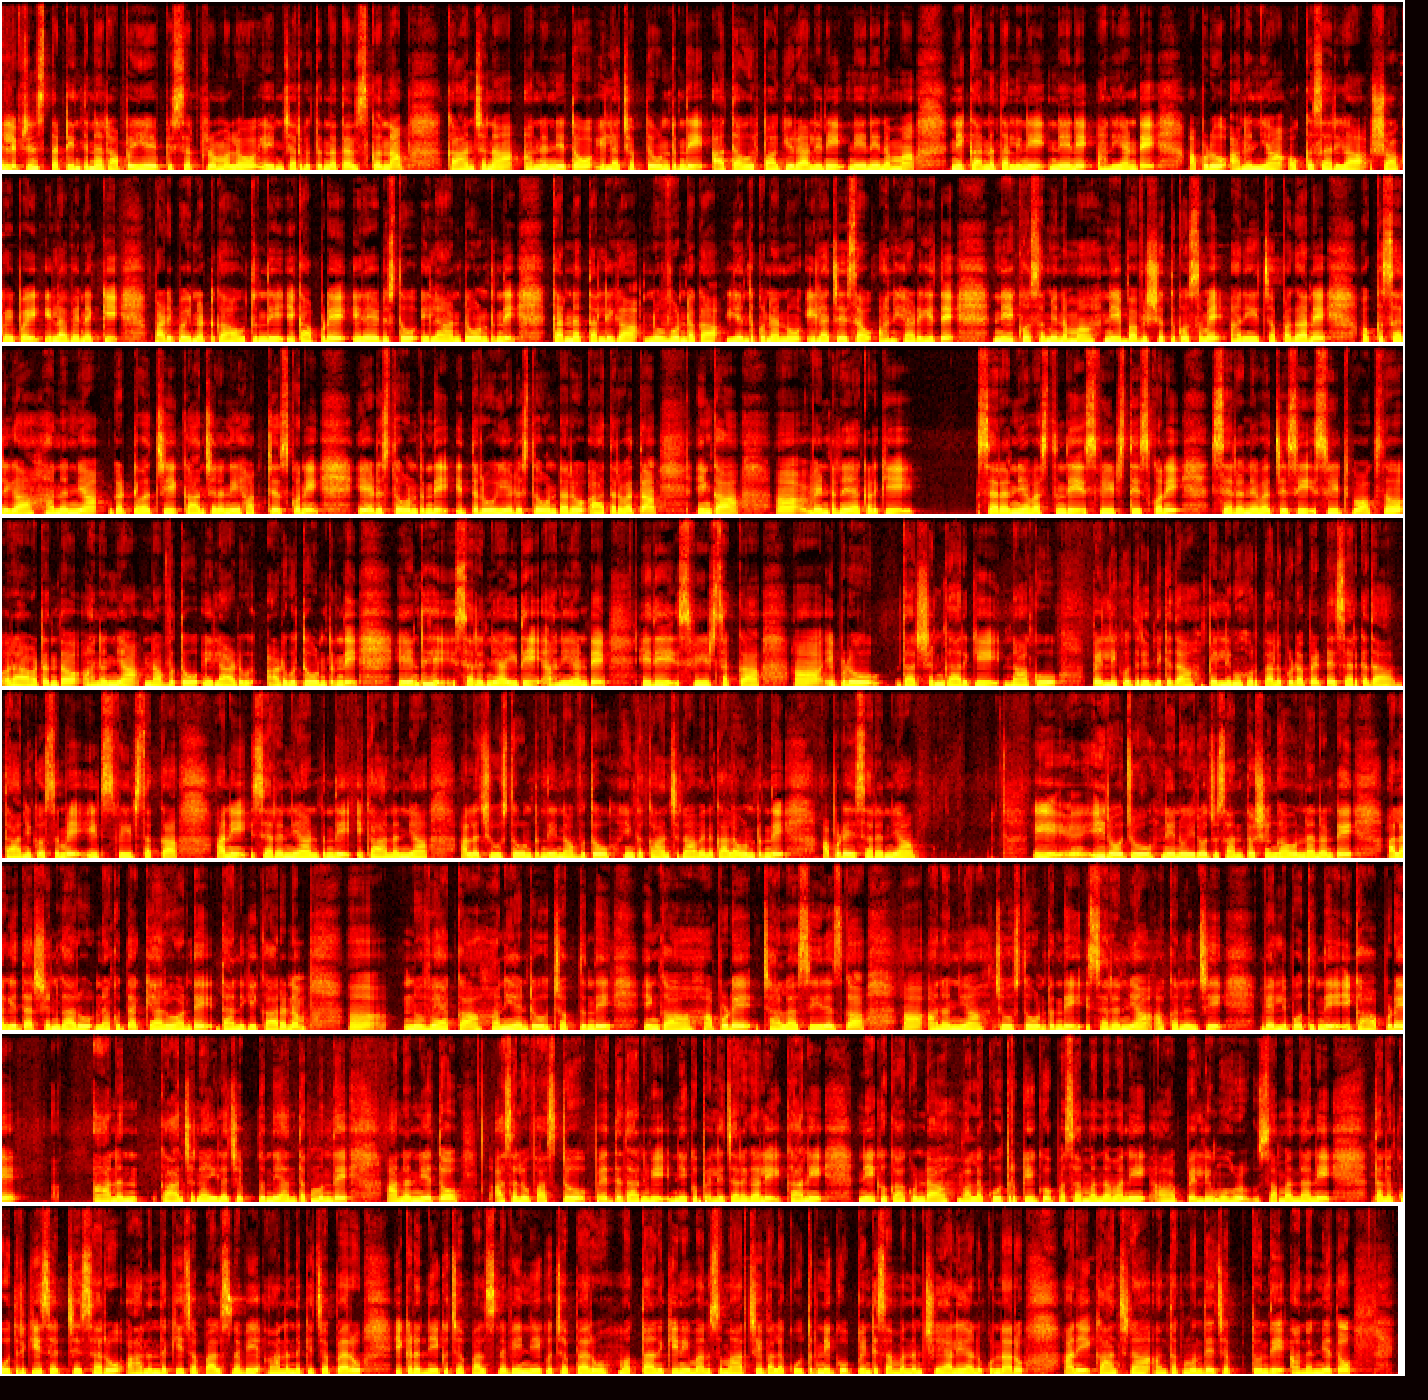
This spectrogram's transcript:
Hello friends థర్టీన్త్న రాబోయే episode ప్రోమోలో ఏం జరుగుతుందో తెలుసుకుందాం. కాంచన అనన్యతో ఇలా చెప్తూ ఉంటుంది ఆ దౌర్భాగ్యురాలిని నేనేనమ్మా నీ కన్న తల్లిని నేనే అని అంటే అప్పుడు అనన్య ఒక్కసారిగా షాక్ అయిపోయి ఇలా వెనక్కి పడిపోయినట్టుగా అవుతుంది. ఇక అప్పుడే ఏడుస్తూ ఇలా అంటూ ఉంటుంది కన్న తల్లిగా నువ్వుండగా ఎందుకు నన్ను ఇలా చేశావు అని అడిగితే నీ కోసమేనమ్మా నీ భవిష్యత్తు కోసమే అని చెప్పగానే ఒక్కసారిగా అనన్య గట్టి వచ్చి కాంచనని హక్ చేసుకొని ఏడుస్తూ ఉంటుంది. ఇద్దరు ఏడుస్తూ ఉంటారు. ఆ తర్వాత ఇంకా వెంటనే అక్కడికి శరణ్య వస్తుంది. స్వీట్స్ తీసుకొని శరణ్య వచ్చేసి స్వీట్ బాక్స్తో రావడంతో అనన్య నవ్వుతూ ఇలా అడుగు అడుగుతూ ఉంటుంది. ఏంటి శరణ్య ఇది? అని అంటే ఇది స్వీట్స్ అక్క. ఇప్పుడు దర్శన్ గారికి నాకు పెళ్ళి కుదిరింది కదా. పెళ్ళి ముహూర్తాలు కూడా పెట్టేశారు కదా. దానికోసమే ఈ స్వీట్స్ అక్క అని శరణ్య అంటుంది. ఇక అనన్య అలా చూస్తూ ఉంటుంది నవ్వుతూ. ఇంకా కాంచన వెనకాల ఉంటుంది. అప్పుడే శరణ్య ఈ ఈరోజు నేను ఈరోజు సంతోషంగా ఉన్నానంటే అలాగే దర్శన్ గారు నాకు దక్కారు అంటే దానికి కారణం నువ్వే అక్క అని అంటూ చెప్తుంది. ఇంకా అప్పుడే చాలా సీరియస్గా అనన్య చూస్తూ ఉంటుంది. శరణ్య అక్కడి నుంచి వెళ్ళిపోతుంది. ఇక అప్పుడే ఆనంద్ కాంచన ఇలా చెప్తుంది అంతకుముందే అనన్యతో అసలు ఫస్ట్ పెద్దదానివి నీకు పెళ్ళి జరగాలి కానీ నీకు కాకుండా వాళ్ళ కూతురికి గొప్ప సంబంధం అని ఆ పెళ్ళి సంబంధాన్ని తన కూతురికి సెట్ చేశారు. ఆనందకి చెప్పాల్సినవి ఆనందకి చెప్పారు. ఇక్కడ నీకు చెప్పాల్సినవి నీకు చెప్పారు. మొత్తానికి నీ మనసు మార్చి వాళ్ళ కూతురిని గొప్పింటి సంబంధం చేయాలి అనుకున్నారు అని కాంచన అంతకుముందే చెప్తుంది అనన్యతో.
